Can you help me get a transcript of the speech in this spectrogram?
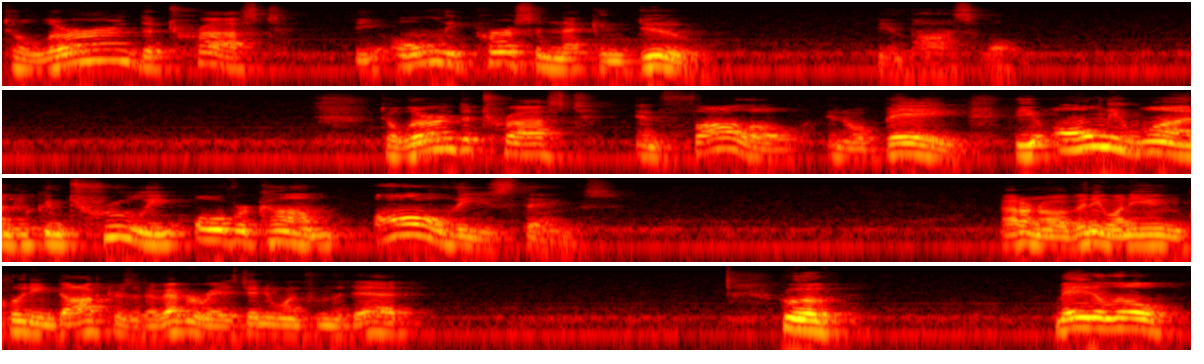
To learn to trust the only person that can do the impossible. To learn to trust and follow and obey the only one who can truly overcome all these things. I don't know of anyone, including doctors, that have ever raised anyone from the dead, who have made a little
